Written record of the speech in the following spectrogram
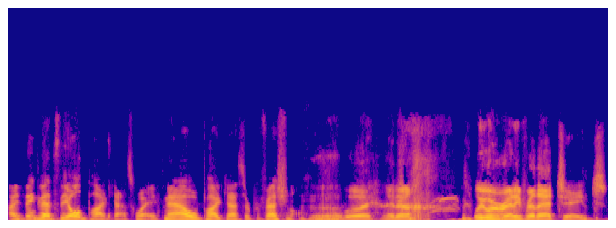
I think that's the old podcast way. Now podcasts are professional, Oh boy, I know. we weren't ready for that change.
